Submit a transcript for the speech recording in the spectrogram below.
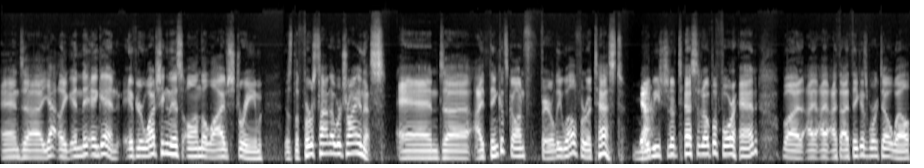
And uh, yeah, like, and the, again, if you're watching this on the live stream, this is the first time that we're trying this, and uh, I think it's gone fairly well for a test. Yeah. Maybe you should have tested it out beforehand, but I I, I, th- I think it's worked out well.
